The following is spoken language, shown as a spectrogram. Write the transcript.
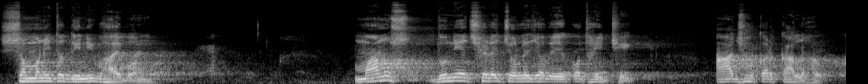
সম্মানিত দিনই ভাই বোন মানুষ দুনিয়া ছেড়ে চলে যাবে এ কথাই ঠিক। আজ হোক আর কাল হোক।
